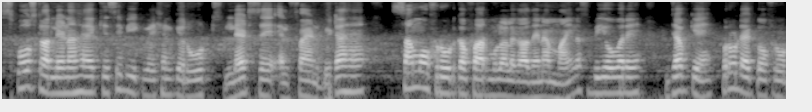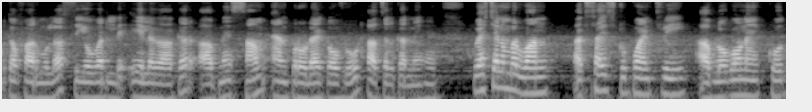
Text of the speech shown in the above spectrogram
सपोज़ कर लेना है किसी भी इक्वेशन के root let say alpha and beta हैं। सम ऑफ़ रूट का फार्मूला लगा देना माइनस बी ओवर ए जबकि प्रोडक्ट ऑफ़ रूट का फार्मूला सी ओवर ए लगाकर आपने sum and product of root हासिल करने हैं। क्वेश्चन नंबर वन एक्सरसाइज 2.3 आप लोगों ने खुद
